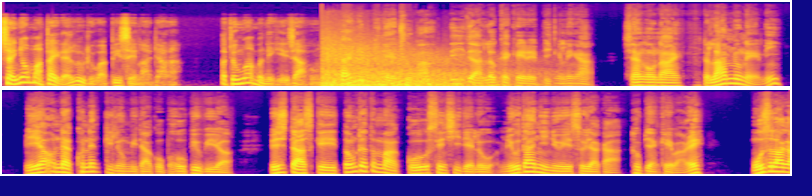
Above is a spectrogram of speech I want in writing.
ဆိုင်ရောက်မှတိုက်တဲ့လူတွေကပြီးစင်လာကြတာအတူမှမနေရကြဘူး။တိုင်းပြည်နယ်ချို့မှာပြီးတာလောက်ခဲ့ခဲ့တဲ့ပြင်းကလေးကရန်ကုန်တိုင်းဒလားမြို့နယ်နီမြေရောက်အနက်9ကီလိုမီတာကိုဗဟိုပြုပြီးတော့ Richter Ski 3.9အဆင့်ရှိတယ်လို့အမျိုးသားညီညွတ်ရေးဆိုရကထုတ်ပြန်ခဲ့ပါတယ်။မိုးစလာက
